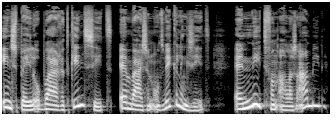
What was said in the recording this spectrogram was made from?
inspelen op waar het kind zit en waar zijn ontwikkeling zit. En niet van alles aanbieden.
